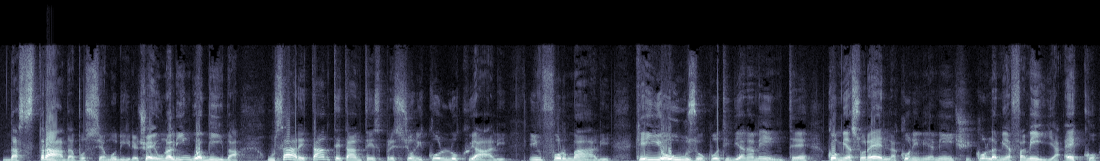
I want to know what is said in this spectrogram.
da strada, possiamo dire, cioè una lingua viva, usare tante tante espressioni colloquiali, informali che io uso quotidianamente con mia sorella, con i miei amici, con la mia famiglia. Ecco,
